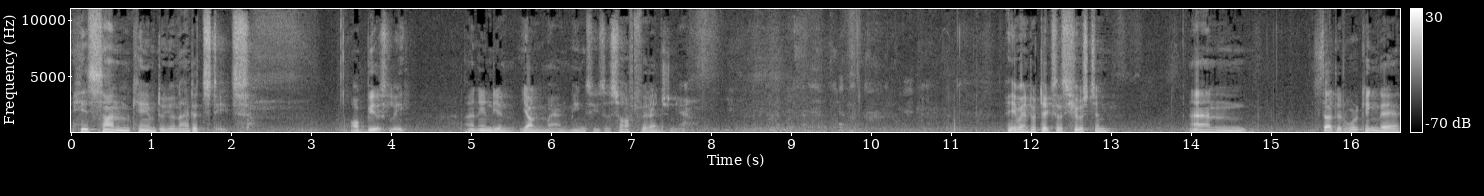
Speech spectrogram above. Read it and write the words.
His son came to United States. Obviously, an Indian young man means he's a software engineer. He went to Texas Houston and started working there.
